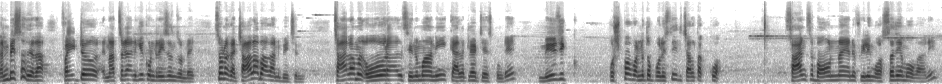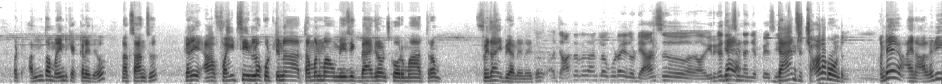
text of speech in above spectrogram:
కనిపిస్తుంది కదా ఫైట్ నచ్చడానికి కొన్ని రీజన్స్ ఉన్నాయి సో నాకు అది చాలా బాగా అనిపించింది. చాలా ఓవరాల్ సినిమాని క్యాలిక్యులేట్ చేసుకుంటే మ్యూజిక్ పుష్ప వన్తో పోలిస్తే ఇది చాలా తక్కువ. సాంగ్స్ బాగున్నాయి అనే ఫీలింగ్ వస్తుందేమో కానీ బట్ అంత మైండ్కి ఎక్కలేదు నాకు సాంగ్స్. కానీ ఆ ఫైట్ సీన్లో కొట్టిన తమన్ మా మ్యూజిక్ బ్యాక్గ్రౌండ్ స్కోర్ మాత్రం ఫిదా అయిపోయాను నేనైతే. జాతర దాంట్లో కూడా ఏదో డ్యాన్స్ ఇరగదీసిండని చెప్పేసి. డ్యాన్స్ చాలా బాగుంటుంది. అంటే ఆయన ఆల్రెడీ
